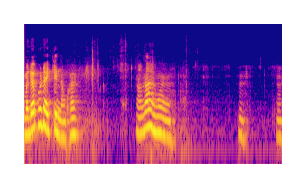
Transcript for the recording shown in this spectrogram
มาเด้อผู้ใดกินของข้อยเอาได้ห่วยอืมอืม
